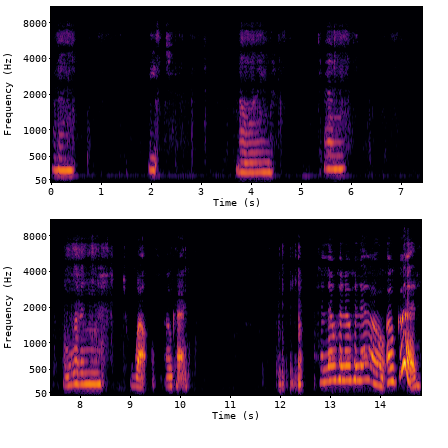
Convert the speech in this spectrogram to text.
seven, eight, nine, ten, eleven, twelve. Okay. Hello, hello, hello. Oh, good.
